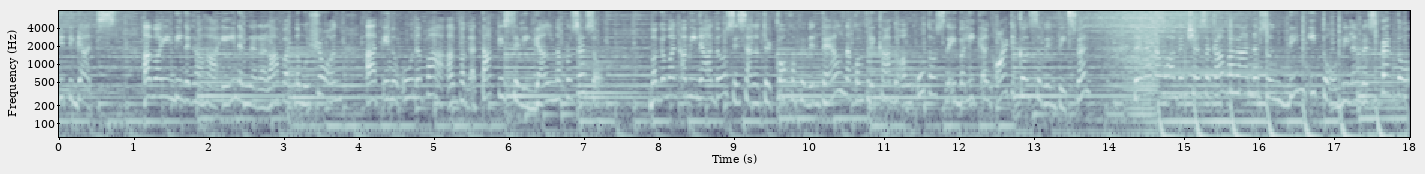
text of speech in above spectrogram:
litigants. Ang mga hindi naghahain ng nararapat na motion at inuuna pa ang pag-atake sa legal na proseso. Bagaman aminado si Senator Coco Pimentel na komplikado ang utos na ibalik ang articles of impeachment, nananawagan siya sa Kamara na sundin ito bilang respeto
